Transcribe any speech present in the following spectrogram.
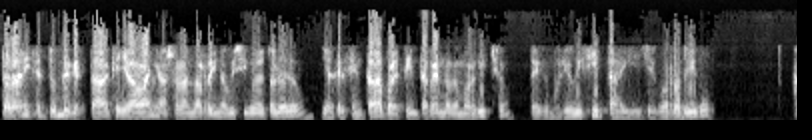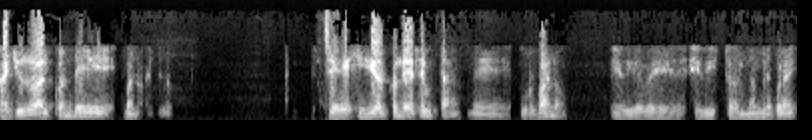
toda la incertidumbre que estaba, que llevaba años asolando al reino visigodo de Toledo y acrecentada por este interreno que hemos dicho, de que murió Visita y llegó Rodrigo, ayudó al conde, bueno, ayudó. Se decidió el conde de Ceuta, de Urbano, he, oído- he- visto el nombre por ahí,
